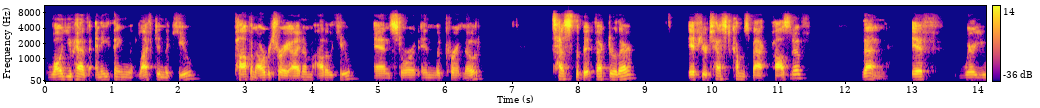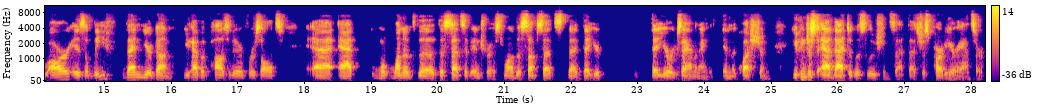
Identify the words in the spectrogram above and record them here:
While you have anything left in the queue, pop an arbitrary item out of the queue and store it in the current node. Test the bit vector there. If your test comes back positive, Then, if where you are is a leaf, then you're done. You have a positive result uh, at one of the, the sets of interest, one of the subsets that, that you're that you're examining in the question. You can just add that to the solution set. That's just part of your answer.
